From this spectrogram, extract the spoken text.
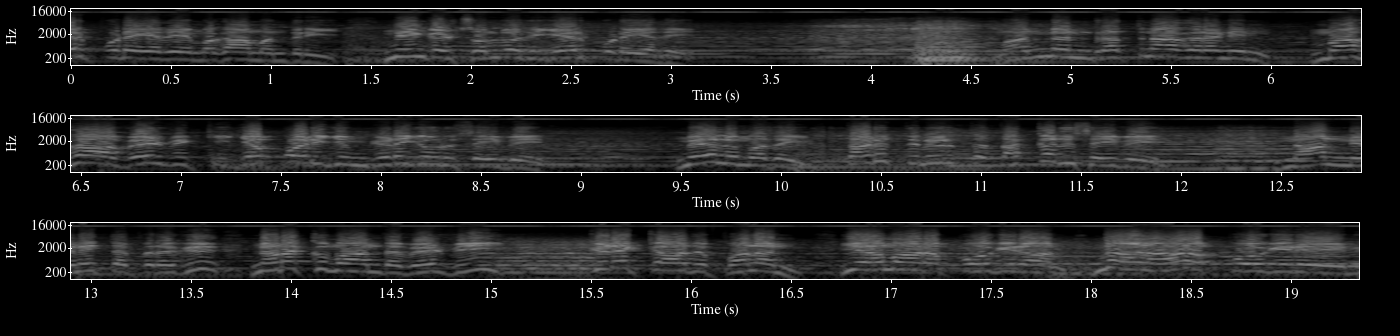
ஏற்புடையதே மகாமந்திரி நீங்கள் சொல்வது ஏற்புடையதே. மன்னன் ரத்னாகரனின் மகா வேள்விக்கு எப்படியும் இடையூறு செய்வேன். மேலும் அதை தடுத்து நிறுத்த தக்கது செய்வேன். நான் நினைத்த பிறகு நடக்குமா அந்த வேள்வி? கிடைக்காது பலன் ஏமாறப் போகிறான். நான் ஆளப் போகிறேன்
